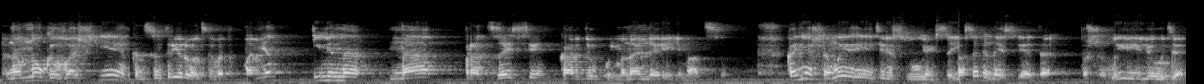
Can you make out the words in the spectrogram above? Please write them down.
намного важнее концентрироваться в этот момент именно на процессе кардиопульмональной реанимации. Конечно, мы интересуемся, особенно если это пожилые люди.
